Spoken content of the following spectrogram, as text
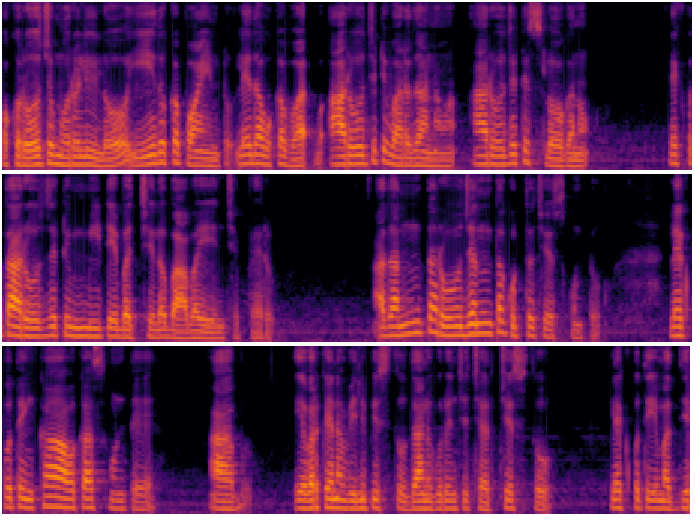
ఒకరోజు మురళిలో ఏదొక పాయింట్ లేదా ఒక వ ఆ రోజుటి వరదానమా ఆ రోజుటి స్లోగనం లేకపోతే ఆ రోజుటి మీటే బచ్చేలో బాబా ఏం చెప్పారు అదంతా రోజంతా గుర్తు చేసుకుంటూ లేకపోతే ఇంకా అవకాశం ఉంటే ఆ ఎవరికైనా వినిపిస్తూ దాని గురించి చర్చిస్తూ లేకపోతే ఈ మధ్య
